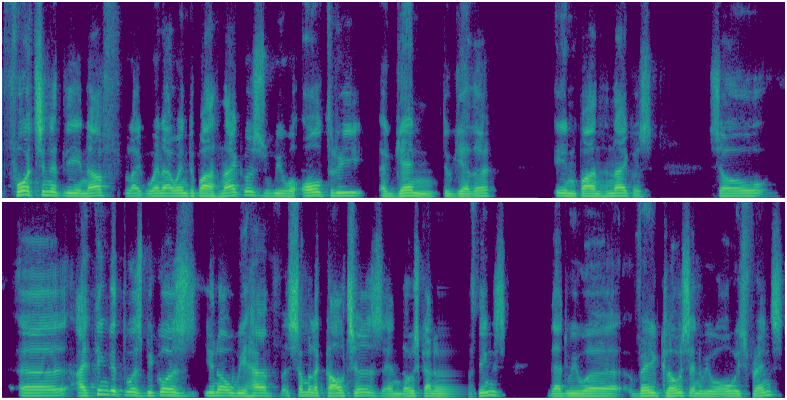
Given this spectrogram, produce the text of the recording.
fortunately enough, like when I went to Panathinaikos, we were all three again together in Panathinaikos. So uh, I think it was because you know we have similar cultures and those kind of things that we were very close and we were always friends.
